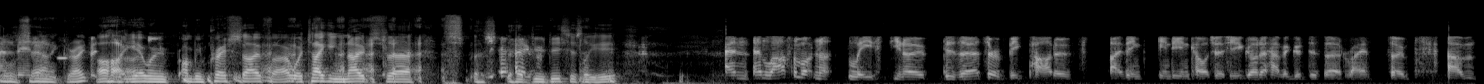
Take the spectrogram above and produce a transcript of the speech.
all then, sounding great. Oh yeah, we're, I'm impressed so far. We're taking notes uh, yeah. judiciously here. And and last but not least, you know, desserts are a big part of I think Indian culture. So you got to have a good dessert, right? So um,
